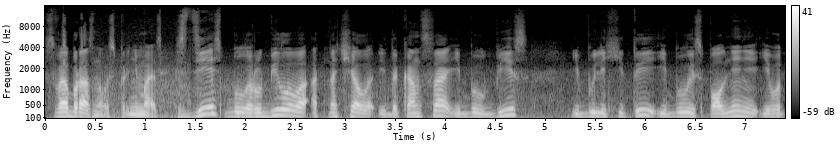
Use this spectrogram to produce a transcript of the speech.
своеобразно воспринимается. Здесь было Рубилова от начала и до конца, и был бис, и были хиты, и было исполнение, и вот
